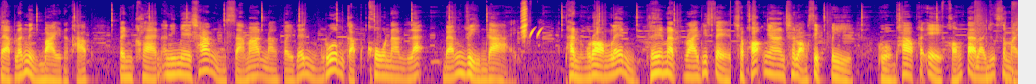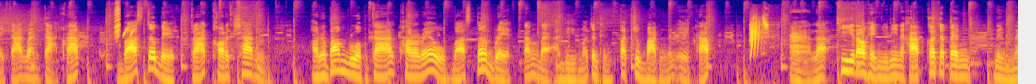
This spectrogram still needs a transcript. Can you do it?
แบบละ 1 ใบนะครับ เป็นแคลนแอนิเมชันสามารถนำไปเล่นร่วมกับโคนันและแบงค์ดรีมได้ แผ่นรองเล่น Playmat รายพิเศษ เฉพาะงานฉลอง 10 ปี รวมภาพพระเอกของแต่ละยุคสมัยการ์ดแวนการ์ดครับ Blaster b a s e Card Collection อัลบั้มรวมการ์ด Parallel Buster Blade ตั้งแต่อดีตมาจนถึงปัจจุบันนั่นเองครับอ่าและที่เราเห็นอยู่นี่นะครับก็จะเป็นหนึ่งใน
